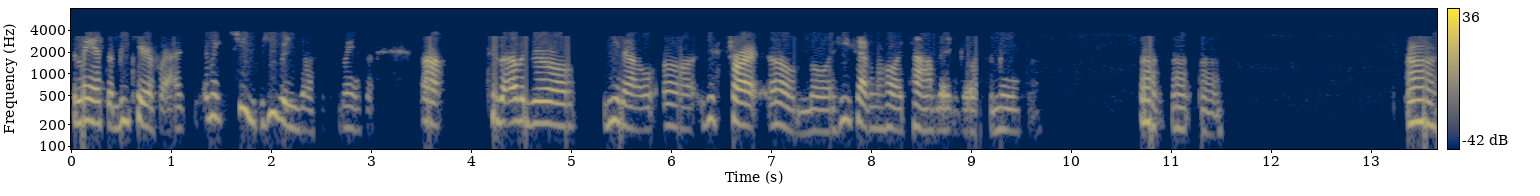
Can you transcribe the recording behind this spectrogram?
Samantha, be careful. I, I mean, she he really does Samantha. Uh, to the other girl, you know, uh, his chart. Oh Lord, he's having a hard time letting go of Samantha. Uh, uh, uh. Uh.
